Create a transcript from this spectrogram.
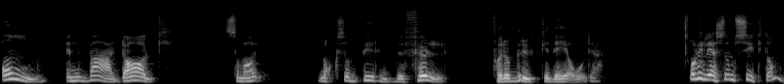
om en hverdag som var nokså byrdefull, for å bruke det ordet. Og vi leser om sykdom.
